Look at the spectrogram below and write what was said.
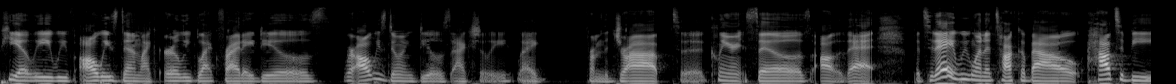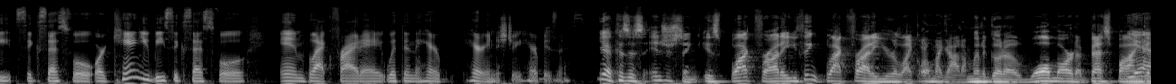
ple we've always done like early black friday deals. We're always doing deals actually. Like from the drop to clearance sales, all of that. But today we want to talk about how to be successful or can you be successful in Black Friday within the hair hair industry, hair business. Yeah, because it's interesting. Is Black Friday? You think Black Friday? You're like, oh my god, I'm going to go to Walmart or Best Buy Yeah. and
